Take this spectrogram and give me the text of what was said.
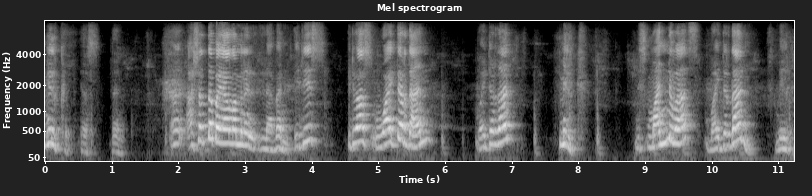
milk yes then uh, أشد بياضا من اللبن it is it was whiter than whiter than milk this man was whiter than milk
